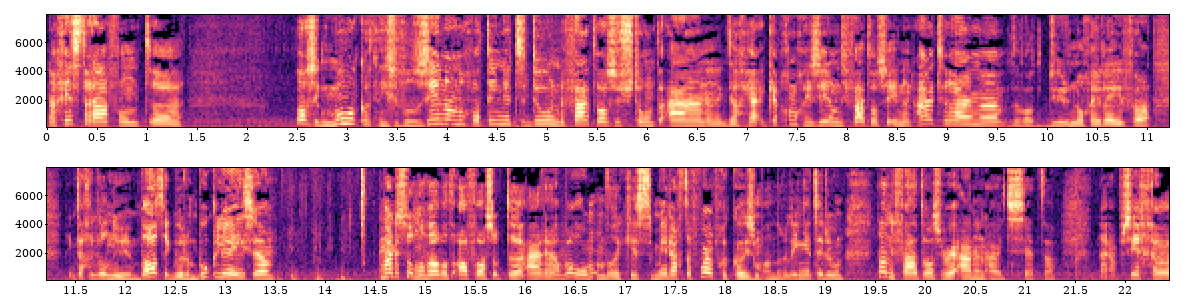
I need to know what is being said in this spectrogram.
Nou, gisteravond uh, was ik moe. Ik had niet zoveel zin om nog wat dingen te doen. De vaatwasser stond aan. En ik dacht, ja, ik heb gewoon geen zin om die vaatwasser in en uit te ruimen. Dat duurde nog heel even. Ik dacht, ik wil nu in bad. Ik wil een boek lezen. Maar er stond nog wel wat afwas op de aanrecht. Waarom? Omdat ik gistermiddag ervoor heb gekozen om andere dingen te doen. Dan die vaatwasser weer aan en uit te zetten. Nou ja, op zich uh,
